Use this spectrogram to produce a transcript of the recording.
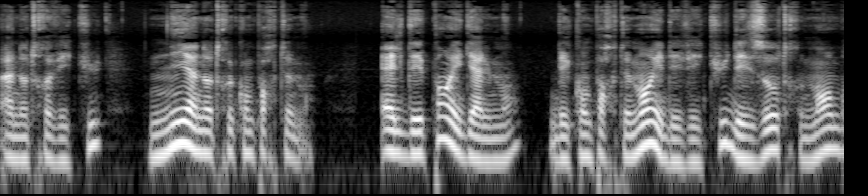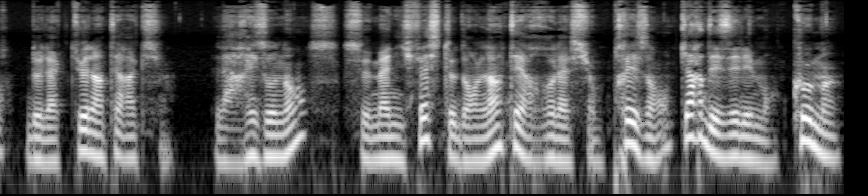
à notre vécu ni à notre comportement. Elle dépend également des comportements et des vécus des autres membres de l'actuelle interaction. La résonance se manifeste dans l'interrelation présente car des éléments communs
